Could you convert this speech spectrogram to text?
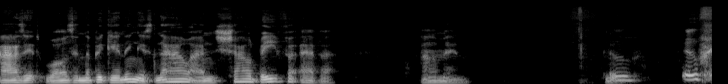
as it was in the beginning, is now, and shall be forever. Amen. Ooh, ooh.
